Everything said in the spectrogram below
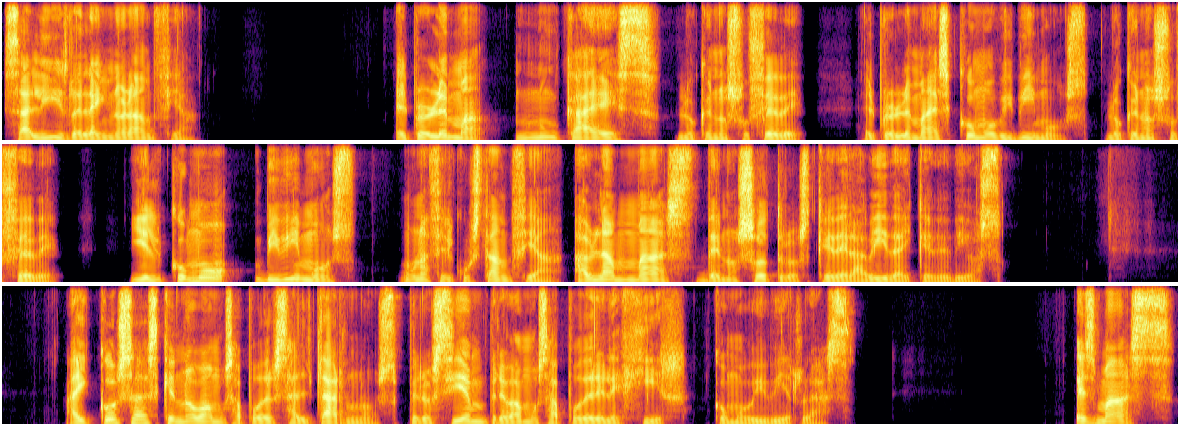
salir de la ignorancia. El problema nunca es lo que nos sucede, el problema es cómo vivimos lo que nos sucede. Y el cómo vivimos una circunstancia habla más de nosotros que de la vida y que de Dios. Hay cosas que no vamos a poder saltarnos, pero siempre vamos a poder elegir cómo vivirlas. Es más,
